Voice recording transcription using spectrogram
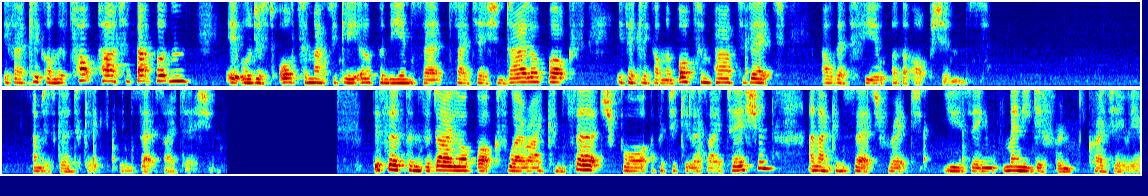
If I click on the top part of that button, it will just automatically open the Insert Citation dialog box. If I click on the bottom part of it, I'll get a few other options. I'm just going to click Insert Citation. This opens a dialog box where I can search for a particular citation and I can search for it using many different criteria.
